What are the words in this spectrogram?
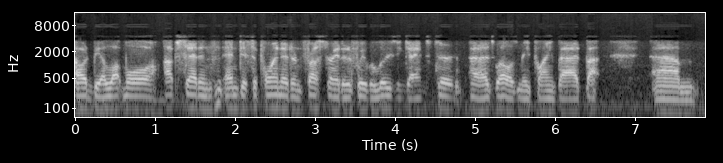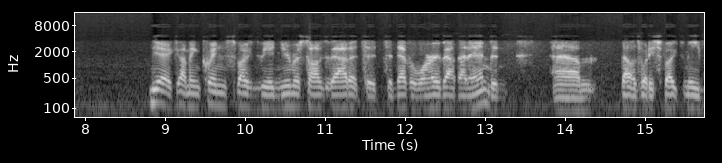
I would be a lot more upset and, and disappointed and frustrated if we were losing games too, uh, as well as me playing bad. But um, yeah, I mean, Quinn's spoken to me numerous times about it to, to never worry about that end, and um, that was what he spoke to me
